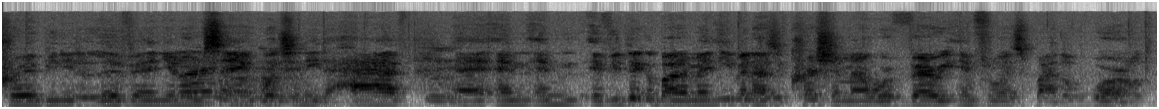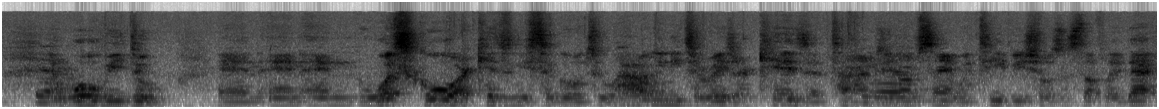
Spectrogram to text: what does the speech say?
crib you need to live in. You know what I'm Right. saying? What you need to have. Mm. And, and and if you think about it, man, even as a Christian, man, we're very influenced by the world Yeah. and what we do. And, and and what school our kids need to go to, how we need to raise our kids at times, you know what I'm saying, with TV shows and stuff like that.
